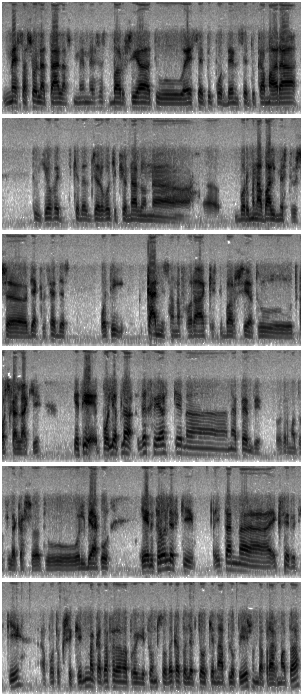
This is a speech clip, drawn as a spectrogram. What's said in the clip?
μέσα σε όλα τα άλλα, πούμε, μέσα στην παρουσία του Έσε, του Ποντένσε, του Καμαρά, του Γιώβετ και δεν ξέρω εγώ και ποιον άλλον μπορούμε να βάλουμε στους διακριθέντες ότι κάνεις αναφορά και στην παρουσία του, του Πασχαλάκη. Γιατί ε, πολύ απλά δεν χρειάστηκε να, να επέμβει ο δραματοφύλακας ε, του Ολυμπιακού. Οι Ερυθρόλευκοι ήταν εξαιρετικοί από το ξεκίνημα, κατάφεραν να προηγηθούν στο 10ο λεπτό και να απλοποιήσουν τα πράγματα,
